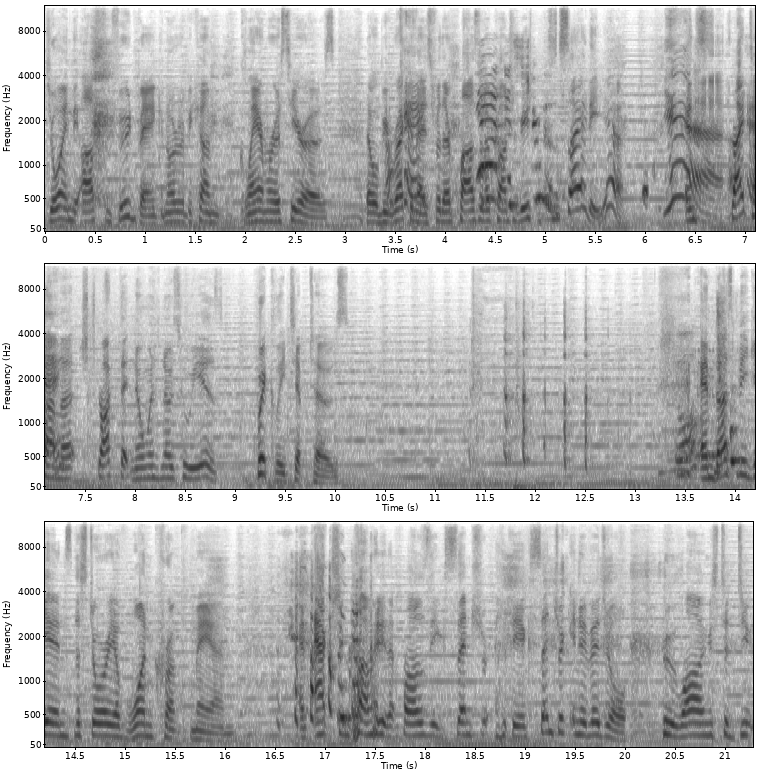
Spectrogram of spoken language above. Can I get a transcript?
join the Austin Food Bank in order to become glamorous heroes that will be Okay. recognized for their positive Yeah, contribution to society. Yeah. yeah. and Saitama, shocked that no one knows who he is, quickly tiptoes. And thus begins the story of One Crump Man, an action comedy that follows the eccentric, the eccentric individual who longs to do.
